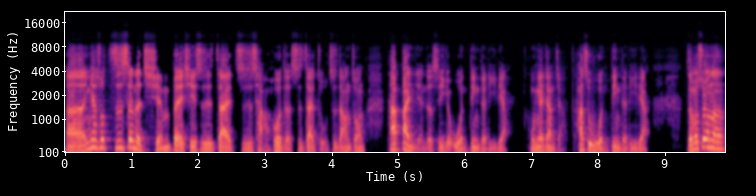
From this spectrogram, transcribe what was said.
呃，应该说资深的前辈，其实在职场或者是在组织当中，他扮演的是一个稳定的力量。我应该这样讲，他是稳定的力量。怎么说呢？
